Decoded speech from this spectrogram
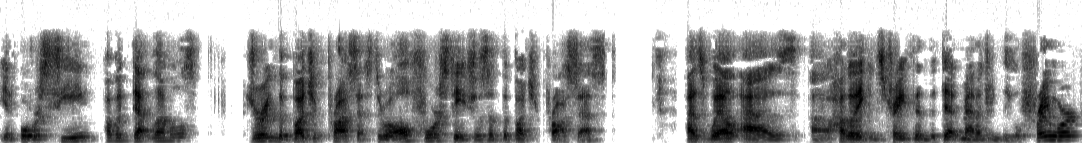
in overseeing public debt levels during the budget process, through all four stages of the budget process, as well as uh, how they can strengthen the debt management legal framework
